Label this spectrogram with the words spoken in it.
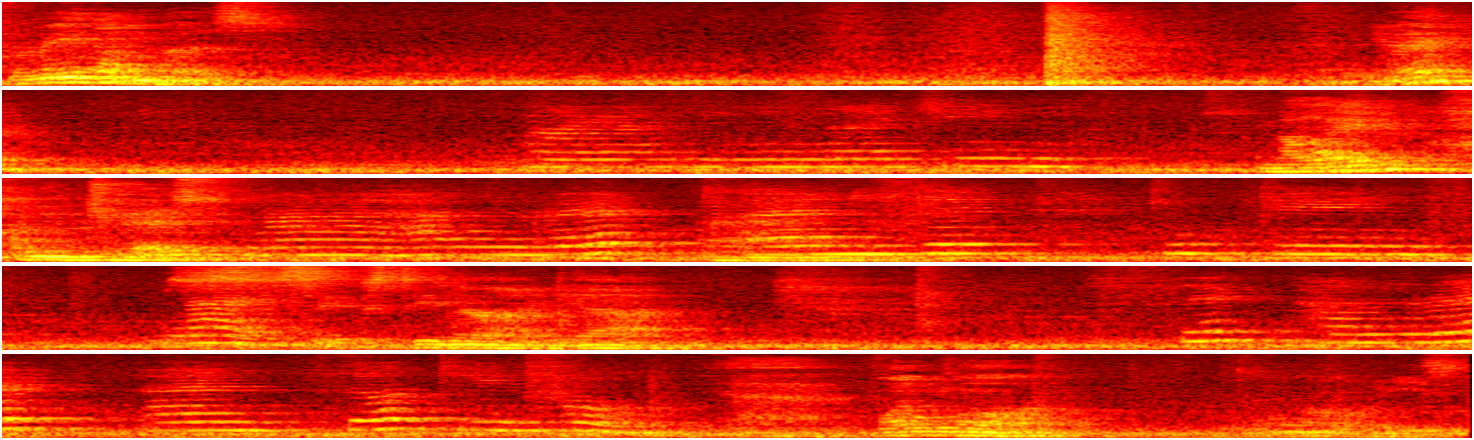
three numbers. There we go. I am in nineteen. Nine hundred Nine hundred and sixteen nine. sixty-nine. Yeah. Six hundred and thirteen four. Yeah. One more. Easy.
